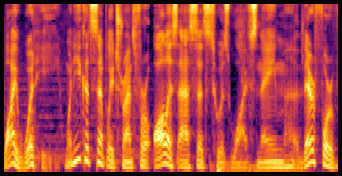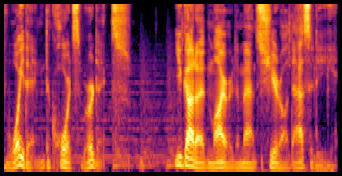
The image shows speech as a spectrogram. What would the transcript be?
why would he, when he could simply transfer all his assets to his wife's name, therefore voiding the court's verdict? You gotta admire the man's sheer audacity.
